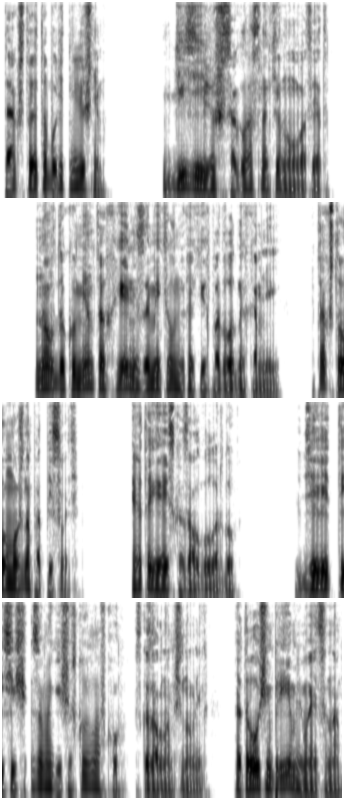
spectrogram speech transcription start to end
так что это будет не лишним». Дизи лишь согласно кивнул в ответ. Но в документах я не заметил никаких подводных камней. так что можно подписывать. Это я и сказал Гулларду. «Девять тысяч за магическую лавку», — сказал нам чиновник. «Это очень приемлемая цена.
